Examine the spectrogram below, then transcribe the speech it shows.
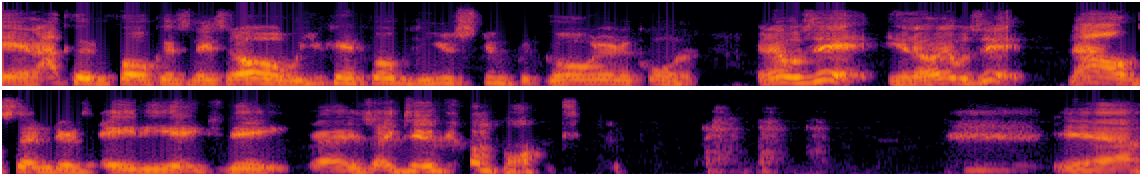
and I couldn't focus. And they said, "Oh, well, you can't focus. You're stupid. Go over there in the corner." And that was it. You know, that was it. Now all of a sudden there's ADHD, right? It's like, dude, come on. yeah,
